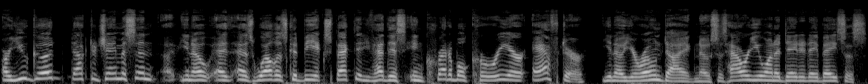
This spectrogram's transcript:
Are you good, Dr. Jamison? Uh, you know, as, as well as could be expected, you've had this incredible career after, you know, your own diagnosis. How are you on a day to day basis?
